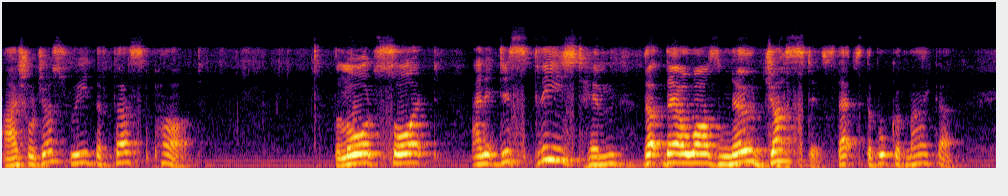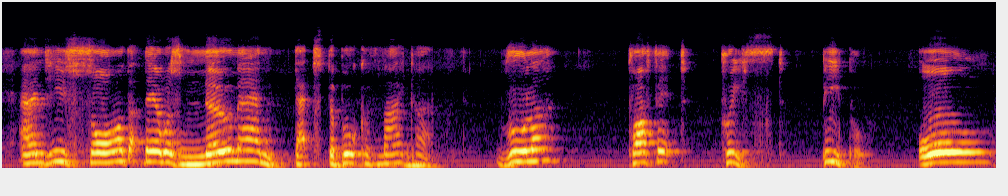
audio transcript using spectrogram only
I shall just read the first part. The Lord saw it, and it displeased him that there was no justice. That's the book of Micah. And he saw that there was no man. That's the book of Micah. Ruler, prophet, priest, people, all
